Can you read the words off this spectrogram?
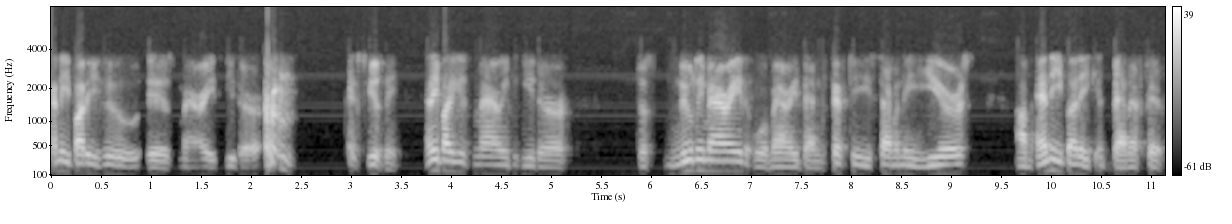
anybody who is married, either, excuse me, anybody who's married either just newly married or married been 50, 70 years. Um, anybody can benefit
